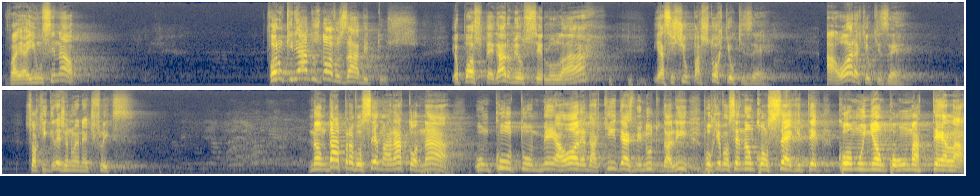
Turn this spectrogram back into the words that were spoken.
Vai aí um sinal. Foram criados novos hábitos. Eu posso pegar o meu celular e assistir o pastor que eu quiser a hora que eu quiser. Só que igreja não é Netflix. Não dá para você maratonar um culto meia hora daqui, dez minutos dali, porque você não consegue ter comunhão com uma tela.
